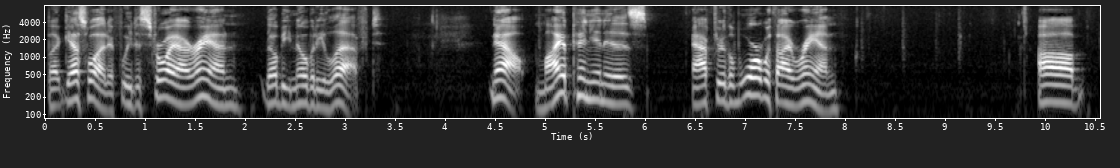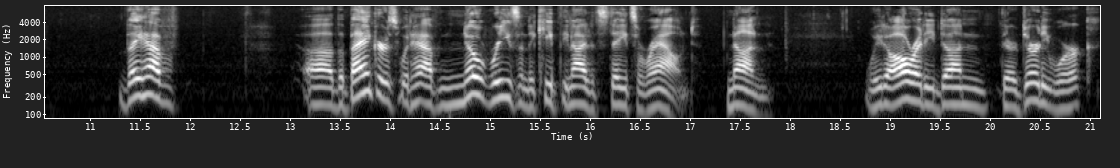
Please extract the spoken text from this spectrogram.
But guess what? If we destroy Iran, there'll be nobody left. Now, my opinion is after the war with Iran, uh, they have uh, the bankers would have no reason to keep the United States around. None. We'd already done their dirty work.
